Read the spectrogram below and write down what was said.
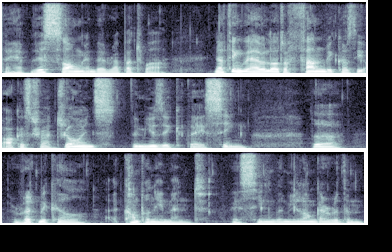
they have this song in their repertoire. And I think they have a lot of fun because the orchestra joins the music. They sing the rhythmical accompaniment, they sing the milonga rhythm.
